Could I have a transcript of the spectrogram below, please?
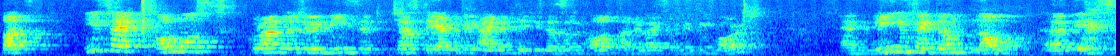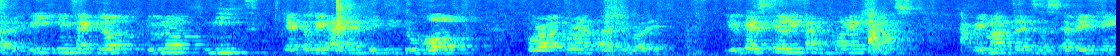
But in fact, almost Courant means that just the Jacobi identity doesn't hold, otherwise everything works. And we in fact don't know, uh, sorry, we in fact don't, do not need Jacobi identity to hold for a Courant algebroid. You can still define connections, Riemann tensors, everything,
